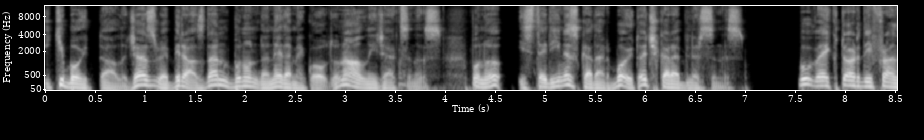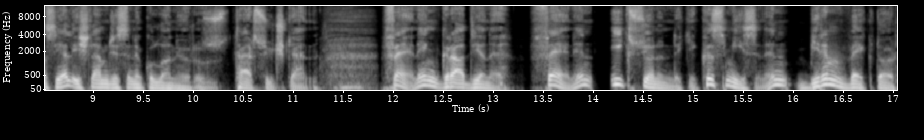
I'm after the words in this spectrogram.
iki boyutta alacağız ve birazdan bunun da ne demek olduğunu anlayacaksınız. Bunu istediğiniz kadar boyuta çıkarabilirsiniz. Bu vektör diferansiyel işlemcisini kullanıyoruz, ters üçgen. f'nin gradyanı, f'nin x yönündeki kısmisinin birim vektör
